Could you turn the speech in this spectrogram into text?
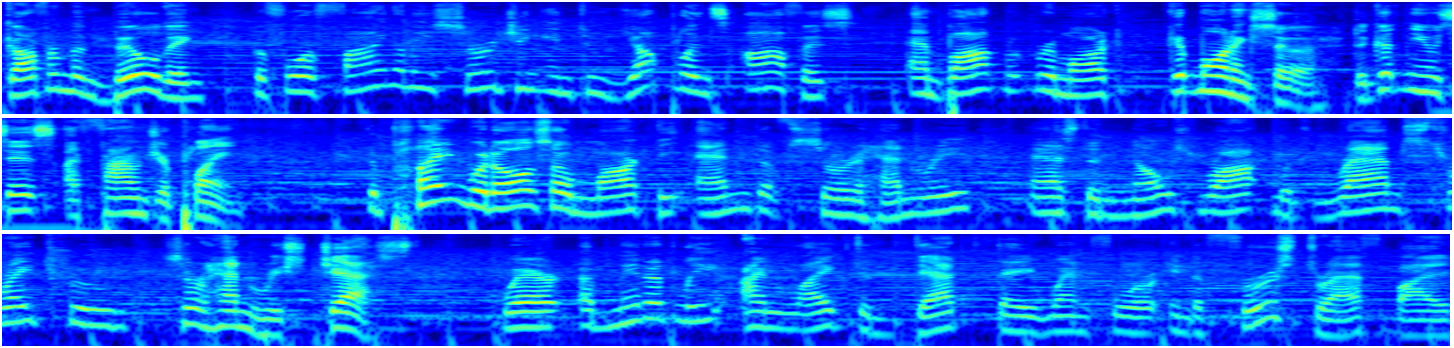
government building before finally surging into Yupland's office and Bond would remark, Good morning sir, the good news is I found your plane. The plane would also mark the end of Sir Henry as the nose rod would ram straight through Sir Henry's chest. where admittedly I liked the depth they went for in the first draft by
